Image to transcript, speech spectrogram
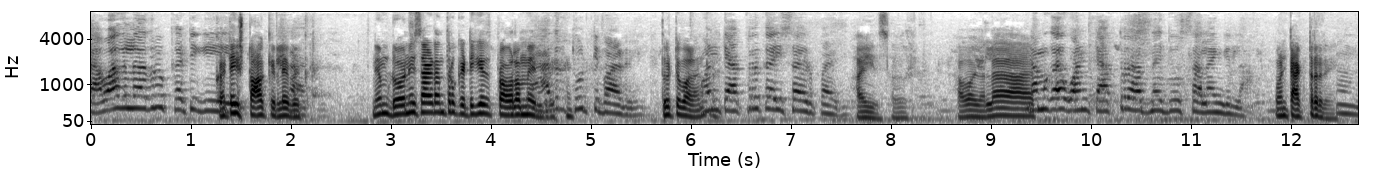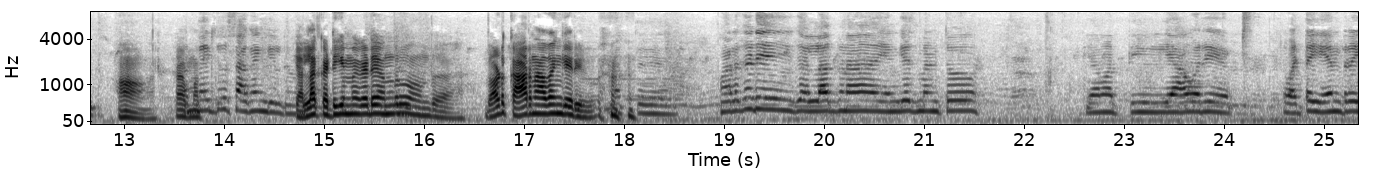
ಯಾವಾಗಲಾದ್ರೂ ಕಟ್ಟಿಗೆ ಕಟ್ಟಿಗೆ ಸ್ಟಾಕ್ ಇರಲೇಬೇಕು. ನಿಮ್ ನಿಮ್ಮ ಡೋನಿ ಸೈಡ್ ಅಂತೂ ಕಟ್ಟಿಗೆ ಪ್ರಾಬ್ಲಮ್ ಇಲ್ಲ. ರೀ ತುಟ್ಟಿ ಬಾಳ್ರಿ. ತುಟ್ಟಿ ಬಾಳ ಒಂದ್ ಟ್ರ್ಯಾಕ್ಟರ್ಗೆ ಐದ್ ಸಾವಿರ ರೂಪಾಯಿ ರೀ ಐದು ಸಾವಿರ. ಅವಾಗೆಲ್ಲ ನಮ್ಗ ಒಂದ್ ಟ್ರ್ಯಾಕ್ಟರ್ ಹದಿನೈದು ದಿವಸ ಸಾಲಂಗಿಲ್ಲ. ಒಂದು ಟ್ರ್ಯಾಕ್ಟರ್ ರೀ? ಹ್ಮ್. ಹಾಂ ಮತ್ತು ಹದಿನೈದು ದಿವಸ ಆಗಂಗಿಲ್ರಿ ಎಲ್ಲ ಕಟ್ಟಿಗೆ ಮೇಗಡೆ ಅಂದ್ರು ಒಂದು ದೊಡ್ಡ ಕಾರಣ ಆದಂಗೆ ರೀ ಇದು. ಮತ್ತೆ ಹೊರಗಡೆ ಈಗ ಲಗ್ನ ಎಂಗೇಜ್ಮೆಂಟು ಯಾವ ಯಾವರೇ ಒಟ್ಟ ಏನ್ರಿ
